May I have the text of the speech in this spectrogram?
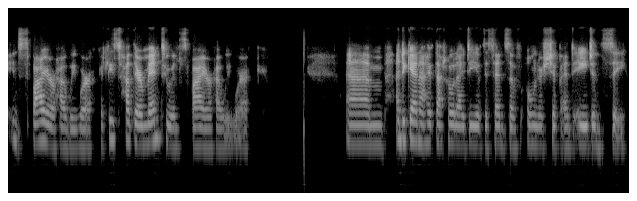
inspire how we work. At least how they're meant to inspire how we work. Um, and again, I have that whole idea of the sense of ownership and agency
